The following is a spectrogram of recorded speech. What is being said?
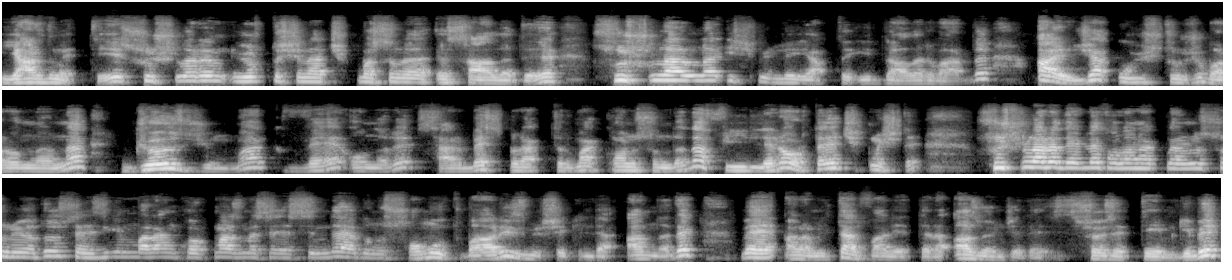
yardım ettiği, suçların yurt dışına çıkmasını e, sağladığı, suçlularla işbirliği yaptığı iddiaları vardı. Ayrıca uyuşturucu baronlarına göz yummak ve onları serbest bıraktırmak konusunda da fiilleri ortaya çıkmıştı. Suçlulara devlet olanaklarını sunuyordu. Sezgin Baran Korkmaz meselesinde bunu somut, bariz bir şekilde anladık ve paramiliter faaliyetlere az önce de söz ettiğim gibi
